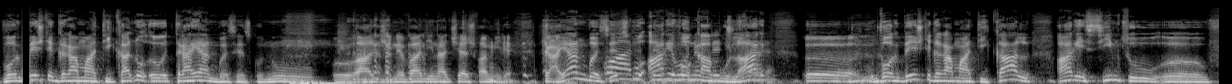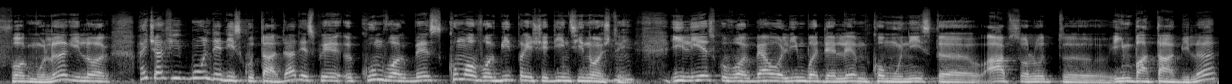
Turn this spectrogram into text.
Vorbește gramatical. Nu, uh, Traian Băsescu, nu altcineva din aceeași familie. Traian Băsescu Foarte are vocabular, vorbește gramatical, are simțul uh, formulărilor. Aici ar fi mult de discutat, da? Despre uh, cum vorbesc, cum au vorbit președinții noștri. Uh-huh. Iliescu vorbea o limbă de lemn comunistă absolut uh, imbatabilă.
